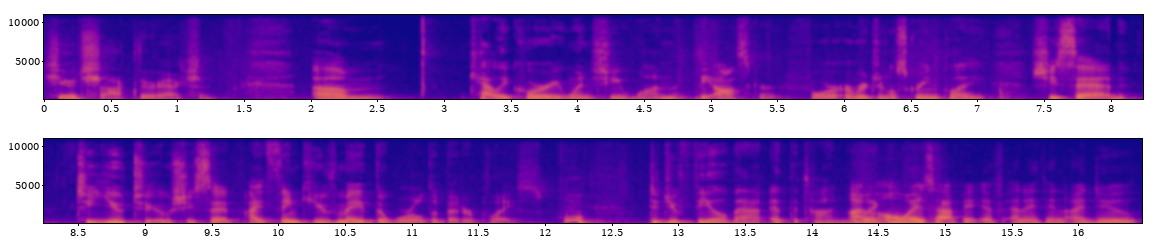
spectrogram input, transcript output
huge shock. The reaction. um, Callie Khouri, when she won the Oscar for original screenplay, she said to you two, she said, "I think you've made the world a better place." Did you feel that at the time? I'm Like- always happy if anything I do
